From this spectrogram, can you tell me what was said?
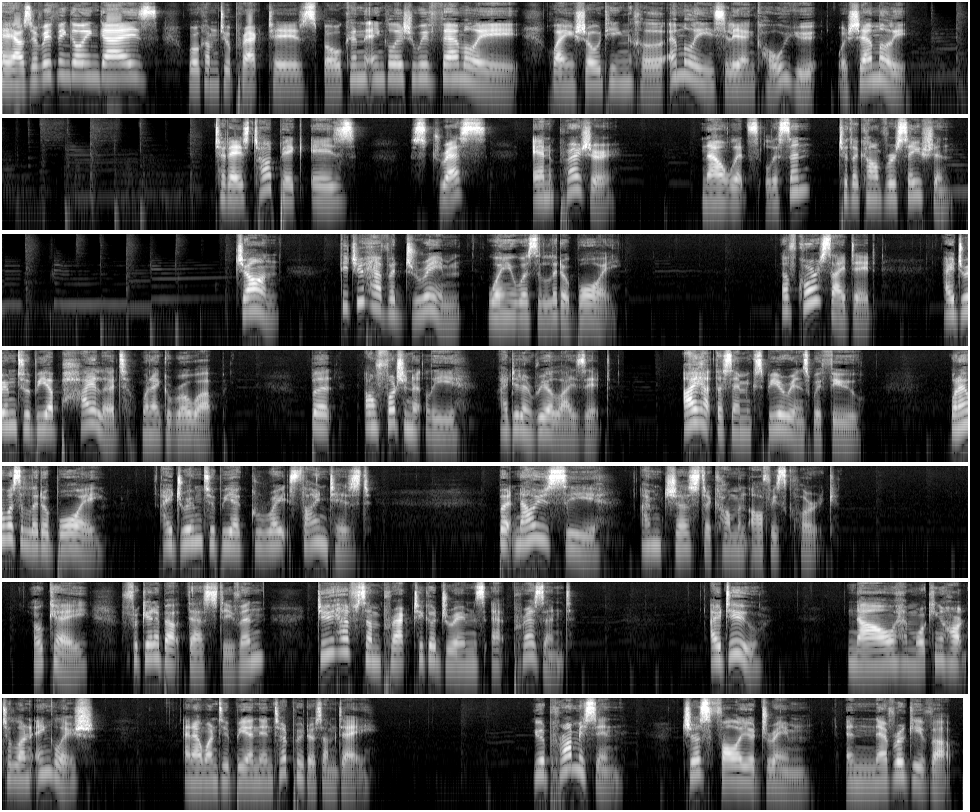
Hey, how's everything going, guys? Welcome to practice spoken English with Emily. 欢迎收听和 Emily 一起练口语，我是 Emily。Today's topic is stress and pressure. Now let's listen to the conversation. John, did you have a dream when you was a little boy? Of course I did. I dreamed to be a pilot when I grow up. But unfortunately, I didn't realize it. I had the same experience with you. When I was a little boy, I dreamed to be a great scientist. But now you see, I'm just a common office clerk. Okay, forget about that, Steven. Do you have some practical dreams at present? I do. Now I'm working hard to learn English, and I want to be an interpreter someday. You're promising. Just follow your dream and never give up.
